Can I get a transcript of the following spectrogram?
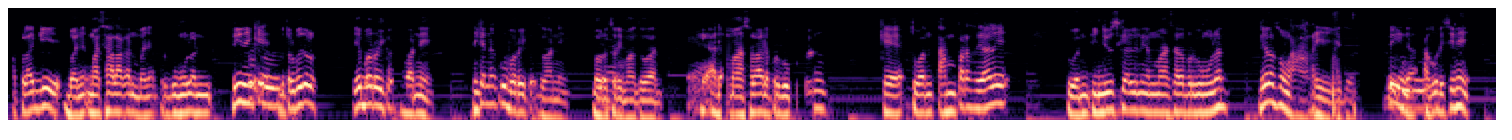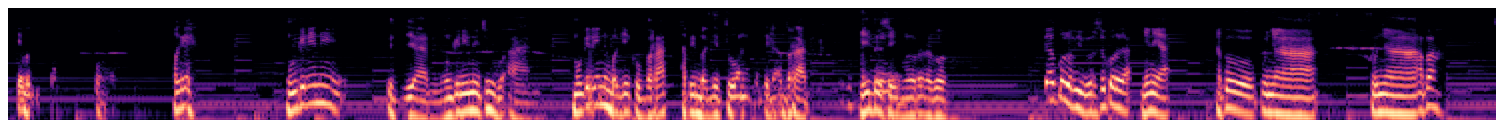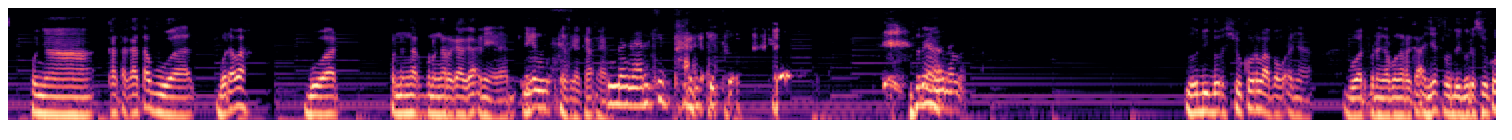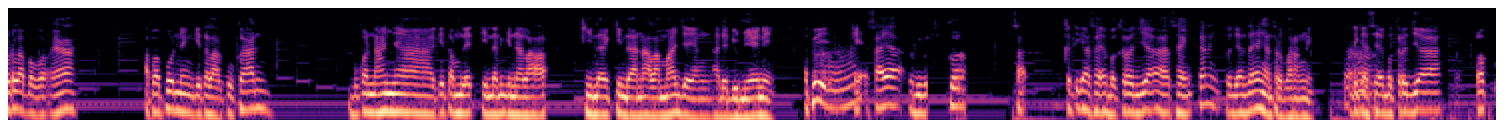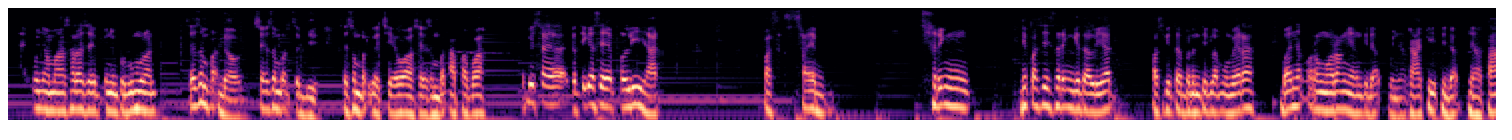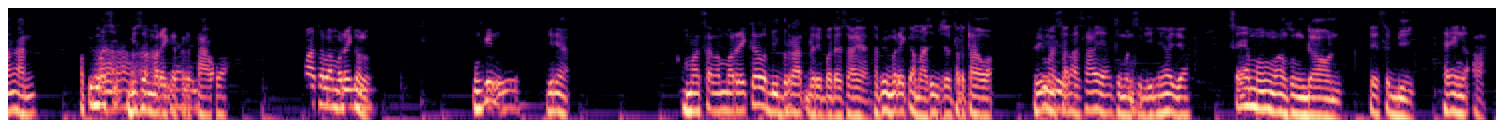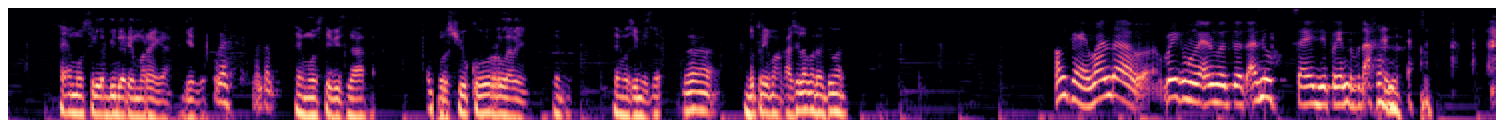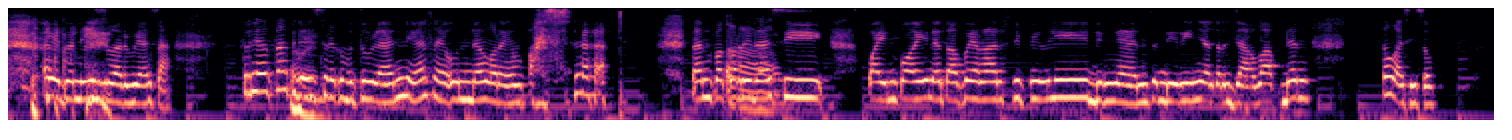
apalagi banyak masalah kan banyak pergumulan. Ini kayak betul-betul dia baru ikut Tuhan nih. Ini kan aku baru ikut Tuhan nih baru Iya. terima Tuhan. Ya. kayak ada masalah ada pergumulan kayak Tuhan tampar sekali Tuhan tinju sekali dengan masalah pergumulan dia langsung lari gitu tapi enggak aku di sini. Kayak oh, oke. Mungkin ini ujian mungkin ini cobaan mungkin ini bagiku berat tapi bagi Tuhan tidak berat. Gitu Oke. sih menurut aku. Tapi aku lebih bersyukur kak. Gini ya aku punya punya apa? Punya kata-kata buat buat apa? Buat pendengar pendengar kakak nih kan ini kan Hmm. podcast kakak kan Mendengar kita gitu. Nah, kenapa? lebih bersyukur lah pokoknya buat pendengar-pendengar Kak Jas lebih bersyukur lah pokoknya apa pun yang kita lakukan bukan hanya kita melihat keindahan-keindahan keindahan alam aja yang ada di dunia ini tapi Ah. kayak saya lebih bersyukur ketika saya bekerja saya kan kerjaan saya ngantar barang nih Ketika Heeh. saya bekerja, kalau saya punya masalah, saya punya pergumulan, saya sempat down, saya sempat sedih, saya sempat kecewa, saya sempat apa-apa. Tapi saya ketika saya melihat, pas saya sering, ini pasti sering kita lihat, pas kita berhenti di lampu merah, banyak orang-orang yang tidak punya kaki, tidak punya tangan, tapi masih Ah, bisa mereka iya, tertawa. Masalah mereka loh. Mungkin Mm. gini ya, masalah mereka lebih berat daripada saya, tapi mereka masih bisa tertawa. Tapi Hmm. masalah saya cuma segini aja. Saya mau langsung down, saya sedih. Saya enggak lah. Saya mesti lebih dari mereka gitu. Wes, mantap. Saya mesti bisa bersyukur lah nih. Gitu. Saya mesti bisa nah, berterima kasih lah pada Tuhan. Oke, mantap. Beri kemuliaan buat Tuhan. Aduh, saya jadi pengen tepuk tangan. Oke, Tuhan Yesus luar biasa. Ternyata tidak Amin. secara kebetulan ya, saya undang orang yang pas. Tanpa koordinasi poin-poin atau apa yang harus dipilih dengan sendirinya terjawab dan tau gak sih Sob?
